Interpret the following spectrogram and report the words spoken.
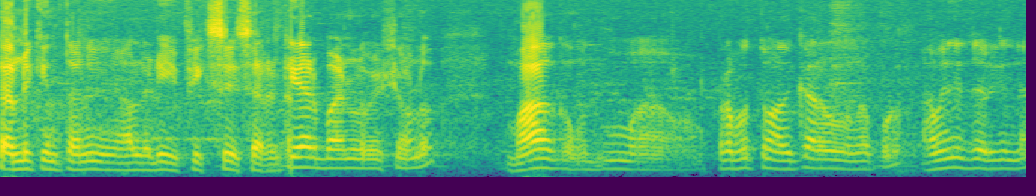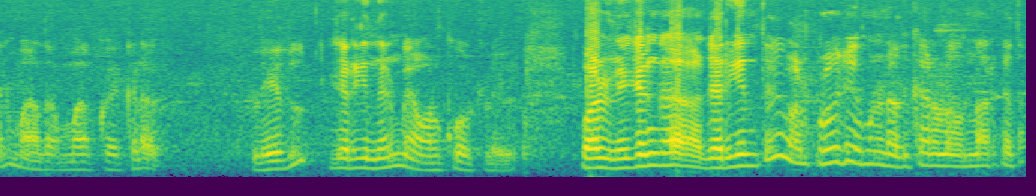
టన్నుకింతని ఆల్రెడీ ఫిక్స్ చేశారంటే టీఆర్ బాండ్ల విషయంలో మా ప్రభుత్వం అధికారంలో ఉన్నప్పుడు అవినీతి జరిగిందని మా మాకు ఎక్కడ లేదు జరిగిందని మేము అనుకోవట్లేదు. వాళ్ళు నిజంగా జరిగితే వాళ్ళు ప్రూవ్ చేయమని అధికారంలో ఉన్నారు కదా.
